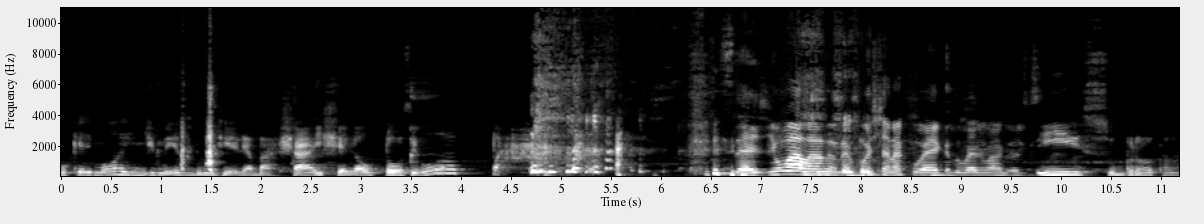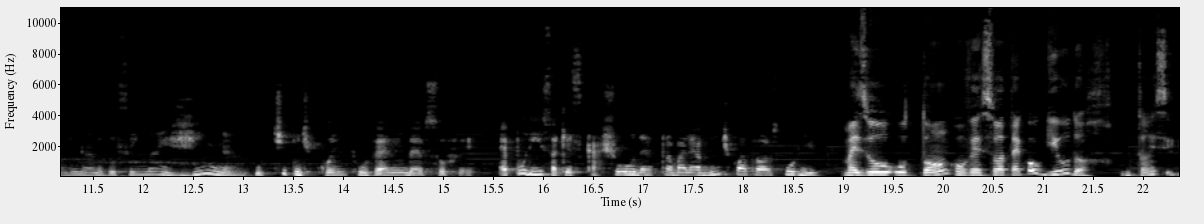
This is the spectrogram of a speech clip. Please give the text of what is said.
Porque ele morre de medo de um dia ele abaixar e chegar o Tom assim, opa! Serginho Malandro, né? Puxando a cueca do velho Magote. Isso, brota lá do nada. Você imagina o tipo de coisa que o velho não deve sofrer. É por isso que esse cachorro deve trabalhar 24 horas por dia. Mas o, o Tom conversou até com o Gildor. Então esse,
